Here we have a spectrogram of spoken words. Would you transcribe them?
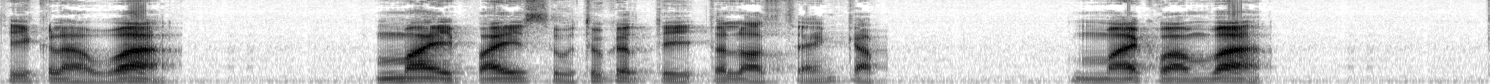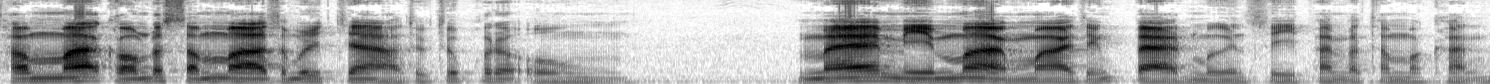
ที่กล่าวว่า ไม่ไปสู่ทุกติตลอดแสนกับ หมายความว่า ธรรมะของพระสัมมาสัมพุทธเจ้าทุกๆพระองค์ แม้มีมากมายถึง 84,000พระธรรมขันธ์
